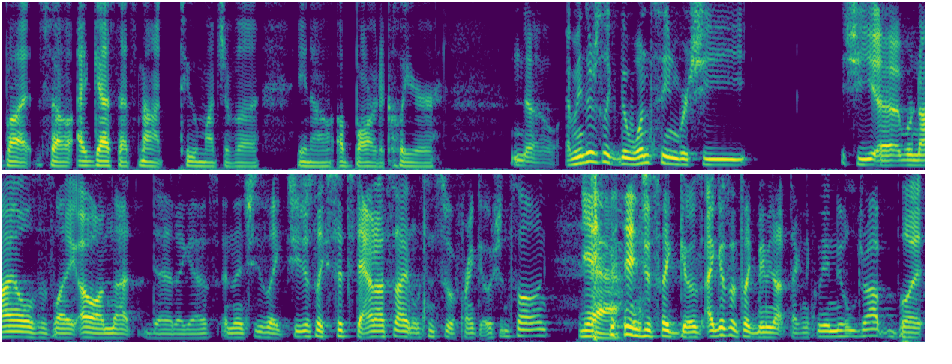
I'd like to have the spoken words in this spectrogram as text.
But so I guess that's not too much of a you know a bar to clear. No, I mean, there's like the one scene where she, she, uh, where Niles is like, "Oh, I'm not dead, I guess," and then she's like, she just like sits down outside and listens to a Frank Ocean song, Yeah, and just like goes. I guess that's like maybe not technically a needle drop, but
